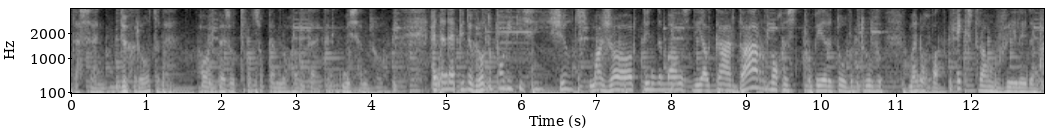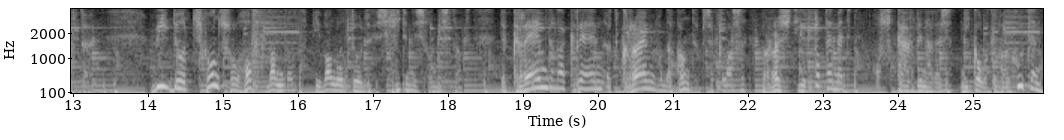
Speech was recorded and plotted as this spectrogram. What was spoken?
Dat zijn de groten, hè. Oh, ik ben zo trots op hem nog altijd en ik mis hem zo. En dan heb je de grote politici, Schultz, Major, Tindemans, die elkaar daar nog eens proberen te overtroeven met nog wat extra hoeveelheden artuin. Wie door het Schoonselhof wandelt, die wandelt door de geschiedenis van de stad. De crème de la crème, het kruim van de Antwerpse klasse, rust hier tot en met Oscar-winnares Nicoleke van Goethem.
